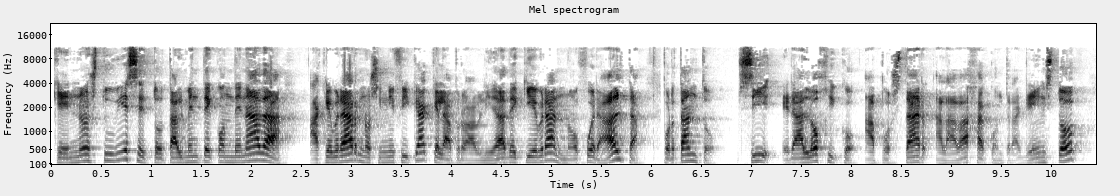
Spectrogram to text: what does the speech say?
Que no estuviese totalmente condenada a quebrar no significa que la probabilidad de quiebra no fuera alta. Por tanto, sí era lógico apostar a la baja contra GameStop,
